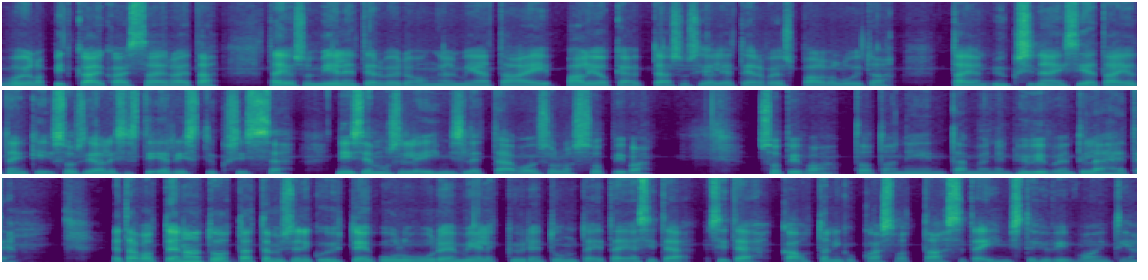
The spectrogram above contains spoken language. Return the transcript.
voi olla pitkäaikaissairaita tai jos on mielenterveyden ongelmia tai paljon käyttää sosiaali- ja terveyspalveluita tai on yksinäisiä tai jotenkin sosiaalisesti eristyksissä, niin semmoisille ihmisille tämä voisi olla sopiva sopiva tota niin, tämmöinen hyvinvointilähete. Ja tavoitteena on tuottaa tämmöisen niin yhteenkuuluvuuden ja mielekkyyden tunteita ja sitä, sitä kautta niin kasvattaa sitä ihmisten hyvinvointia.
